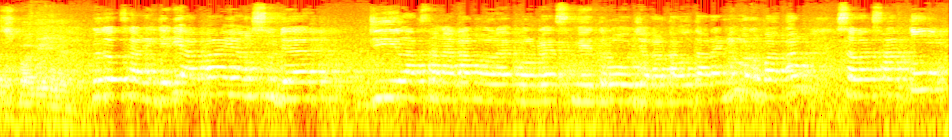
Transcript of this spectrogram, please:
dan sebagainya. Betul sekali. Jadi apa yang sudah dilaksanakan oleh Polres Metro Jakarta Utara ini merupakan salah satu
